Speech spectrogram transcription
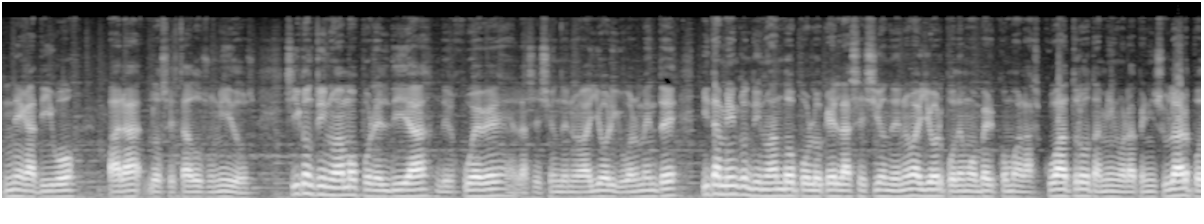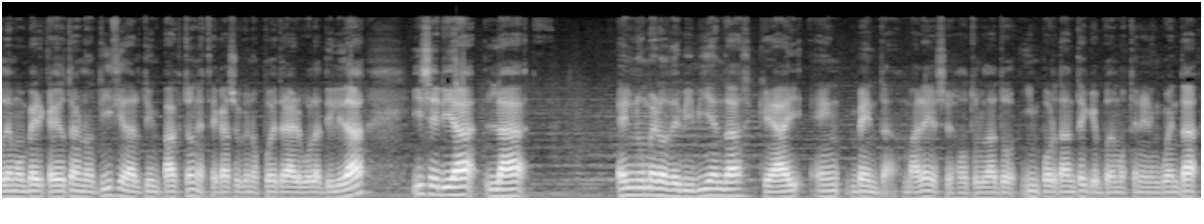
negativo para los Estados Unidos. Si continuamos por el día del jueves, en la sesión de Nueva York igualmente, y también continuando por lo que es la sesión de Nueva York, podemos ver como a las 4, también hora peninsular, podemos ver que hay otra noticia de alto impacto, en este caso que nos puede traer volatilidad, y sería la el número de viviendas que hay en venta, ¿vale? Ese es otro dato importante que podemos tener en cuenta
